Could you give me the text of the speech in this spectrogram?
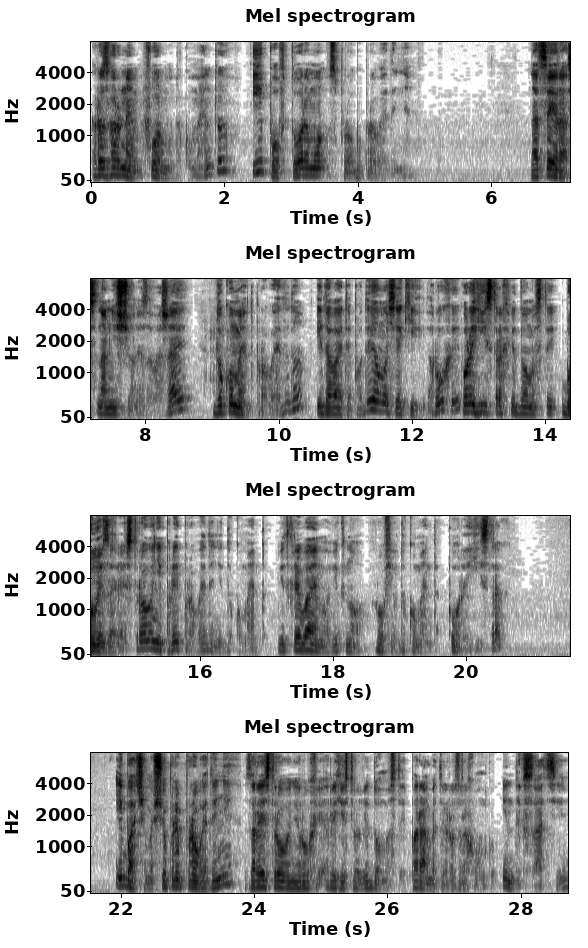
розгорнемо форму документу і повторимо спробу проведення. На цей раз нам нічого не заважає. Документ проведено, і давайте подивимось, які рухи по регістрах відомостей були зареєстровані при проведенні документу. Відкриваємо вікно рухів документа по регістрах. І бачимо, що при проведенні зареєстровані рухи регістру відомостей, параметри розрахунку індексації,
